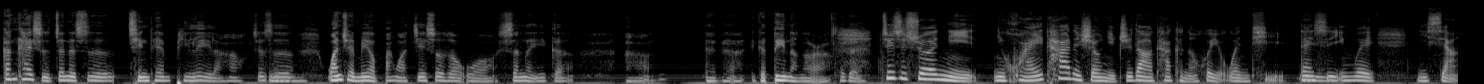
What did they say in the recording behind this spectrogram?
刚开始真的是晴天霹雳了哈，就是完全没有办法接受说我生了一个啊那个一个低能儿，对对，就是说你你怀他的时候，你知道他可能会有问题，但是因为你想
